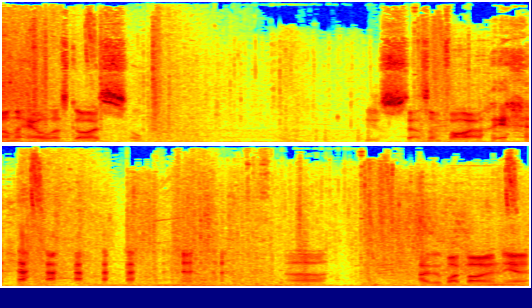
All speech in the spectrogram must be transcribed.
On the hill, there's guys. Oh. He just set us on fire. uh, over by bone, yeah.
